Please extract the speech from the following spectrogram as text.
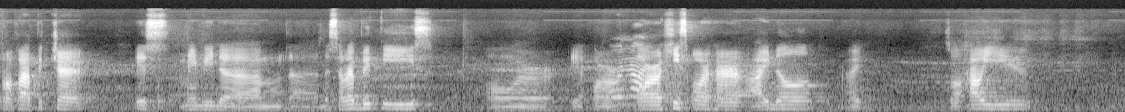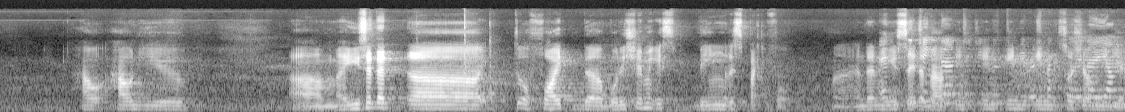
profile picture is maybe the um, uh, the celebrities or yeah, or Or his or her idol, right? So how you how how do you um, uh, you said that uh, to avoid the body shaming is being respectful, uh, and then And you said about in in in, in social media.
